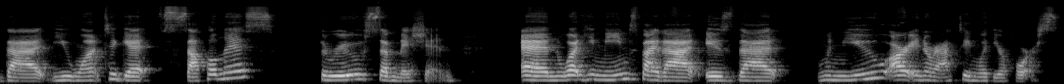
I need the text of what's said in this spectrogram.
that you want to get suppleness through submission. And what he means by that is that when you are interacting with your horse,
